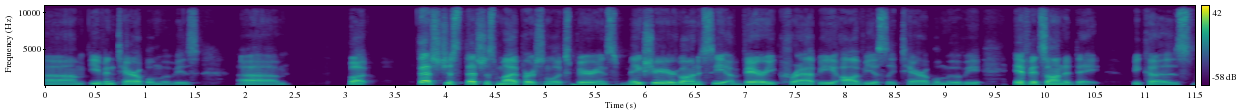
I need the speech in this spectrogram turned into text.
um, even terrible movies. Um, but that's just that's just my personal experience. Make sure you're going to see a very crappy, obviously terrible movie if it's on a date because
